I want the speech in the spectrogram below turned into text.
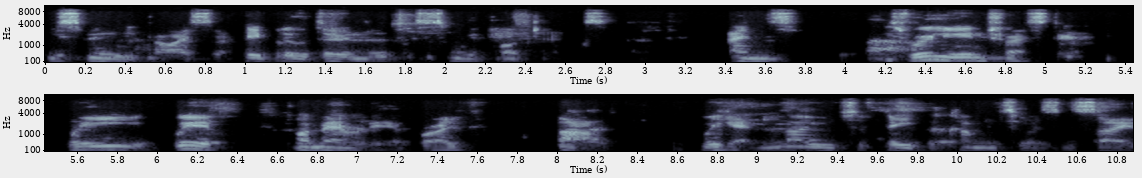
the smaller guys, the people who are doing the small projects, and it's really interesting we we're primarily a broker, but we're getting loads of people coming to us and saying,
